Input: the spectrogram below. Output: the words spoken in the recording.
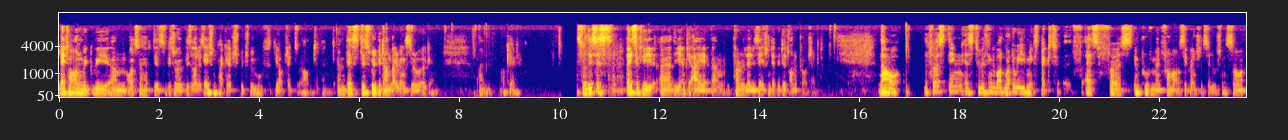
later on, we, we um, also have this visual visualization package, which will move the objects around. And um, this, this will be done by rank zero again. Um, okay. So this is basically uh, the MPI um, parallelization that we did on a project. Now, the first thing is to think about what do we even expect as first improvement from our sequential solution. So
